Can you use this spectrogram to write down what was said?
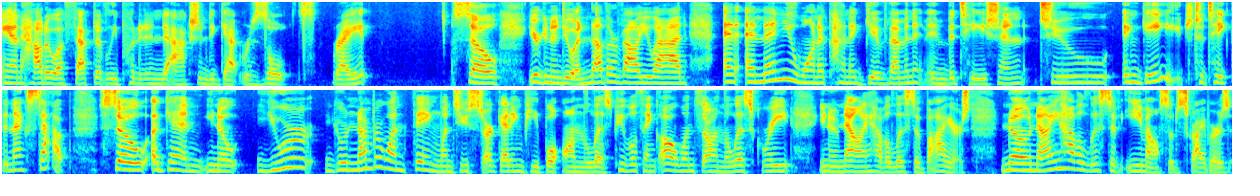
and how to effectively put it into action to get results, right? So you're going to do another value add and and then you want to kind of give them an invitation to engage, to take the next step. So again, you know, your your number one thing once you start getting people on the list people think oh once they're on the list great. You know now i have a list of buyers. No now you have a list of email subscribers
